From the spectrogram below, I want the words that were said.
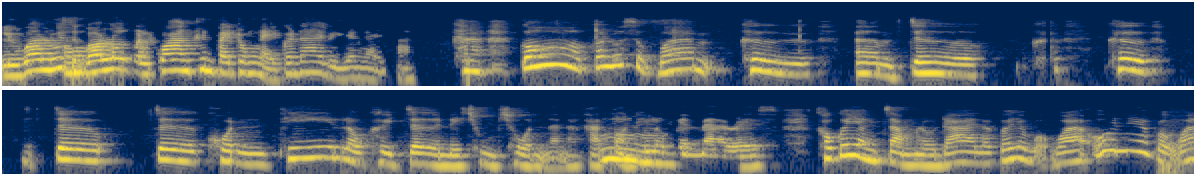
หรือว่ารู้สึกว่าโลกมันกว้างขึ้นไปตรงไหนก็ได้หรือยังไงคะค่ะ ก็ก็รู้สึกว่าคือเอเจอคือเจอเจอคนที่เราเคยเจอในชุมชนนะนะคะ ตอนที่เราเป็นแมรสเขาก็ยังจำเราได้แล้วก็จะบอกว่า โอ้เนี่ยบอกว่า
